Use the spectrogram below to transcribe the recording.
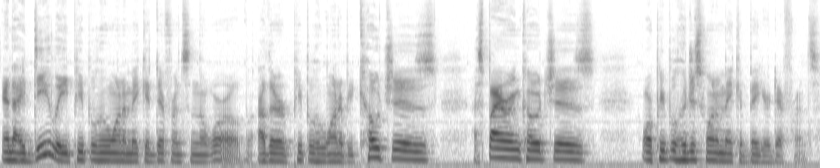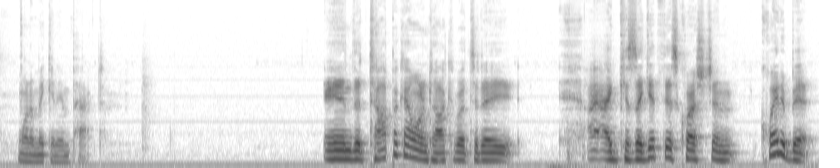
And ideally, people who want to make a difference in the world. Other people who want to be coaches, aspiring coaches, or people who just want to make a bigger difference, want to make an impact. And the topic I want to talk about today, because I, I, I get this question quite a bit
